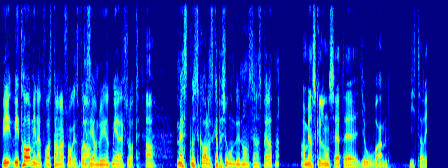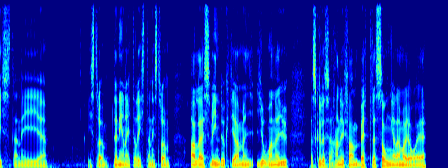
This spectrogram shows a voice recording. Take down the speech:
Vi, vi tar mina två standardfrågor så får vi Ja. se om det blir något mer efteråt. Ja. Mest musikaliska person du någonsin har spelat med? ja, men jag skulle nog säga att det är Johan, gitarristen i, eh, i Ström. Den ena gitarristen i Ström. Alla är svinduktiga, men Johan är ju, jag skulle säga, han är ju fan bättre sångare än vad jag är.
